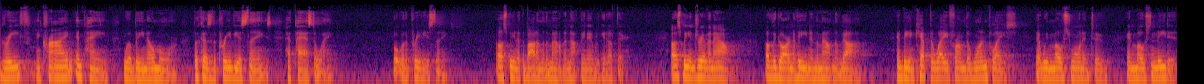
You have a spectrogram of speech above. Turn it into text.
Grief and crying and pain will be no more because the previous things have passed away. What were the previous things? Us being at the bottom of the mountain and not being able to get up there. Us being driven out of the Garden of Eden and the mountain of God and being kept away from the one place that we most wanted to and most needed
